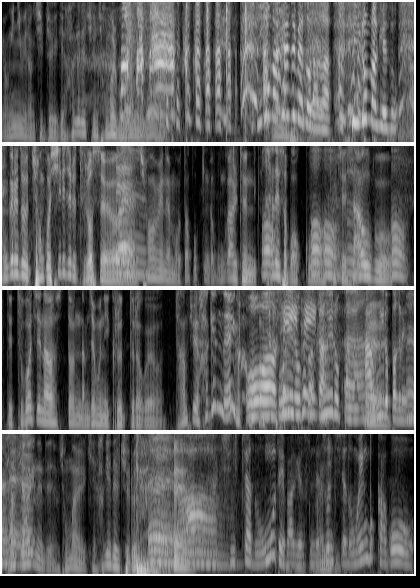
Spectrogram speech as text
영희님이랑 직접 이게 하게 될 줄은 정말 몰랐는데 이것만 편집해서 나가. 이것만 계속. 안 그래도 전거 시리즈를 들었어요. 네. 처음에는 뭐 떡볶이인가 뭔가 하여튼 어. 칸에서 먹고 어, 어. 둘째 음. 싸우고 어, 근데 두 번째 나왔던 남자분이 그러더라고요. 다음 주에 하겠네 이거. 어, 어 테이 오빠, 테이가. 우일 오빠가 아 네. 우일 오빠 그랬나? 네. 다음 주에 네. 하겠는데 정말 이렇게 하게 될 줄은. 네. 네. 아 아. 진짜 너무 대박이었습니다. 전 진짜 너무 행복하고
